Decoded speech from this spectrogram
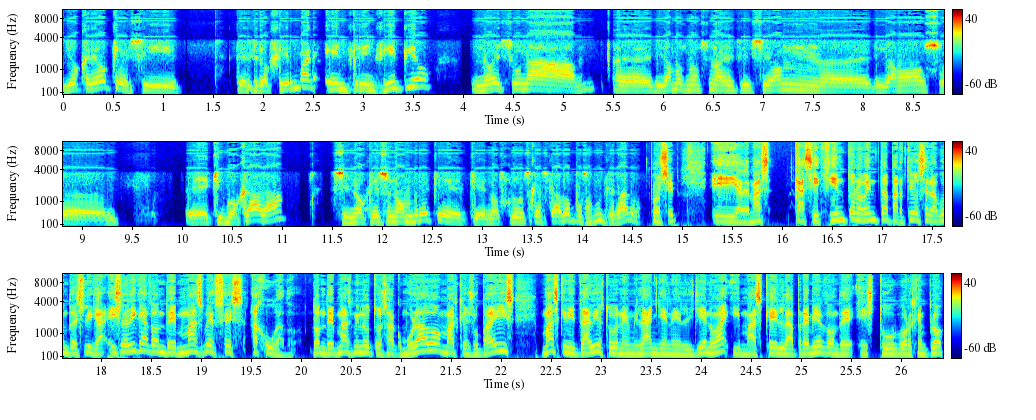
yo creo que si, que si lo firman, en principio, no es una, digamos, no es una decisión, digamos, eh, equivocada, sino que es un hombre que, en los clubes que ha estado pues ha funcionado. Pues sí, y además casi 190 partidos en la Bundesliga. Es la liga donde más veces ha jugado, donde más minutos ha acumulado, más que en su país, más que en Italia, estuvo en el Milán y en el Genoa, y más que en la Premier, donde estuvo, por ejemplo,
